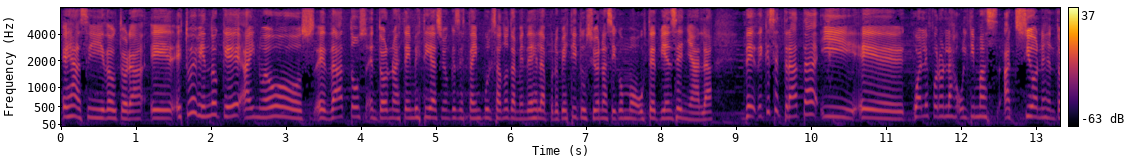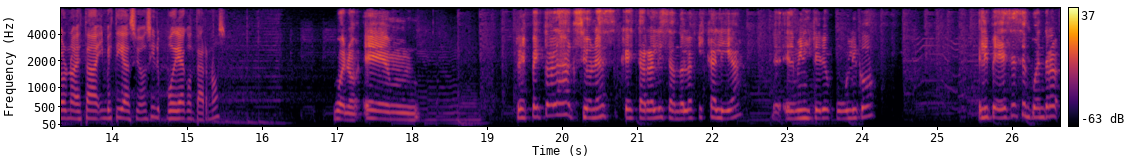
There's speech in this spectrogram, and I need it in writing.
Es así, doctora. Eh, estuve viendo que hay nuevos eh, datos en torno a esta investigación que se está impulsando también desde la propia institución, así como usted bien señala. ¿De, qué se trata y eh, cuáles fueron las últimas acciones en torno a esta investigación? Si podría contarnos. Bueno, em, respecto a las acciones que está realizando la Fiscalía, el Ministerio Público, el IPS se encuentra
